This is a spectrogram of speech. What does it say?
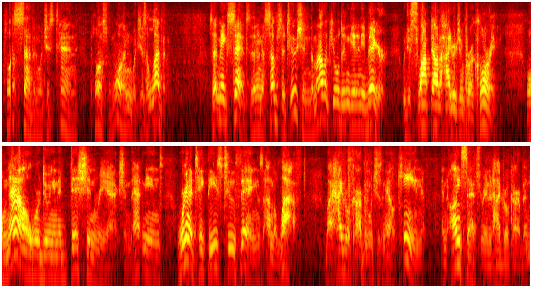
plus 7, which is 10, plus 1, which is 11. So that makes sense that in a substitution, the molecule didn't get any bigger. We just swapped out a hydrogen for a chlorine. Well, now we're doing an addition reaction. That means we're going to take these two things on the left, my hydrocarbon, which is an alkene, an unsaturated hydrocarbon,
